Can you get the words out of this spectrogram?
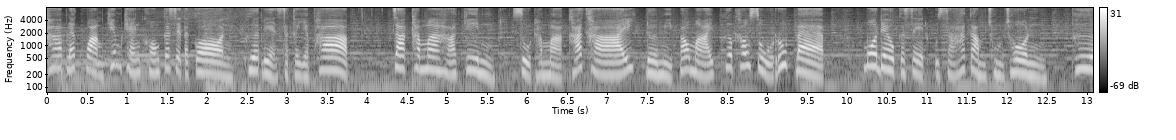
ภาพและความเข้มแข็งของเกษตรกร เพื่อเปลี่ยนศักยภาพ จากทำมาหากิน สู่ทำมาค้าขาย โดยมีเป้าหมายเพื่อเข้าสู่รูปแบบ โมเดลเกษตรอุตสาหกรรมชุมชน เพื่อ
